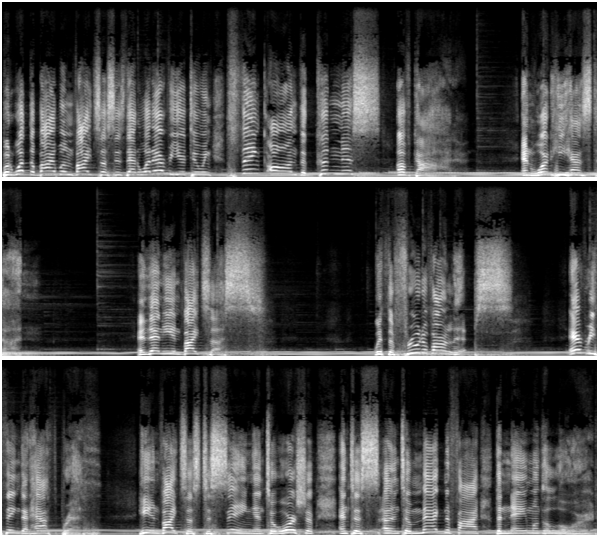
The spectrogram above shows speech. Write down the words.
But what the Bible invites us is that whatever you're doing, think on the goodness of God and what He has done. And then He invites us with the fruit of our lips, everything that hath breath. He invites us to sing and to worship and to, uh, and to magnify the name of the Lord.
